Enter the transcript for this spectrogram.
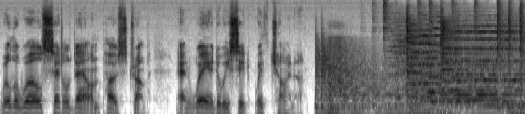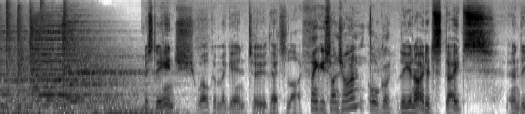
Will the world settle down post Trump? And where do we sit with China? Mr. Hinch, welcome again to That's Life. Thank you, Sunshine. All good. The United States and the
